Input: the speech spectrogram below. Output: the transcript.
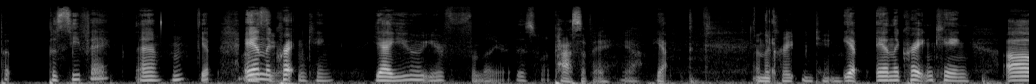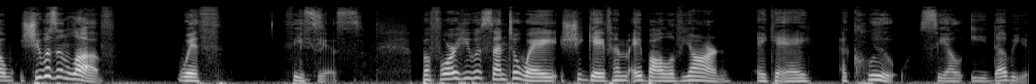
P- Pasiphae, uh, hmm, yep, and the see. Cretan king. Yeah, you you're familiar with this one. Pasiphae. Yeah. Yeah. And the Cretan King. Yep, and the Cretan king. Uh, she was in love with Theseus. Before he was sent away, she gave him a ball of yarn, aka a clue, C L E W.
